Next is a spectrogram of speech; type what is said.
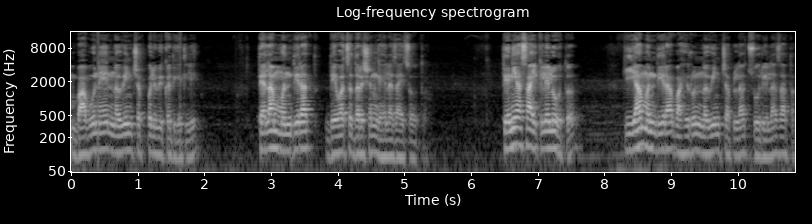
बाबूने नवीन चप्पल विकत घेतली. त्याला मंदिरात देवाचं दर्शन घ्यायला जायचं होतं. त्याने असं ऐकलेलं होतं की या मंदिराबाहेरून नवीन चपला चोरीला जातात.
